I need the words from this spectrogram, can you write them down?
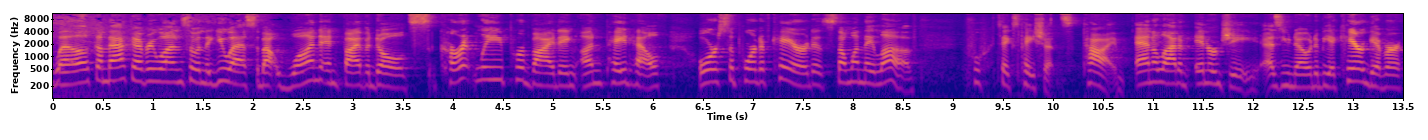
Welcome back, everyone. So, in the U.S., about one in five adults currently providing unpaid health or supportive care to someone they love. Whew, takes patience, time, and a lot of energy, as you know, to be a caregiver,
